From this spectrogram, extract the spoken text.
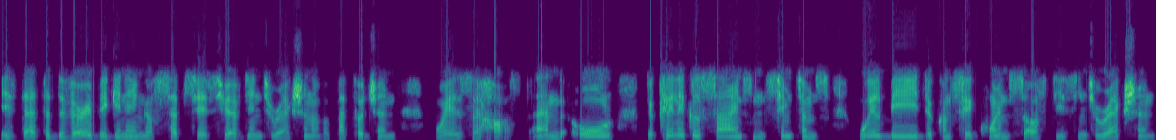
is that at the very beginning of sepsis, you have the interaction of a pathogen with the host. And all the clinical signs and symptoms will be the consequence of this interaction.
